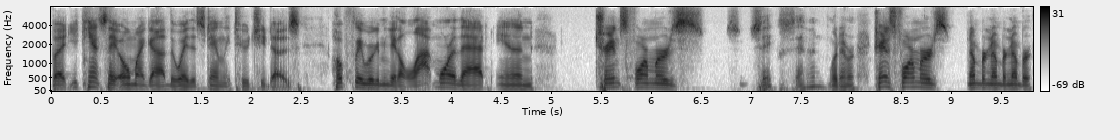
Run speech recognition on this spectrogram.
but you can't say "Oh my God" the way that Stanley Tucci does. Hopefully, we're going to get a lot more of that in Transformers six, seven, whatever. Transformers number, number, number,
